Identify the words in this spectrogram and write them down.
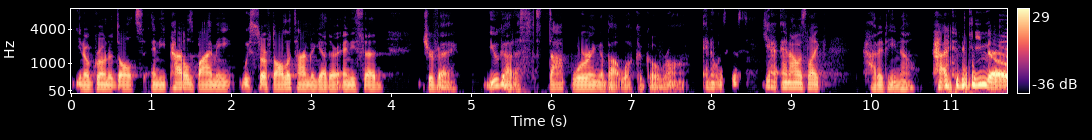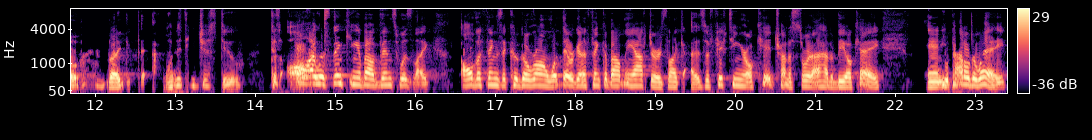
you know, grown adults, and he paddles by me. We surfed all the time together, and he said, Gervais, you got to stop worrying about what could go wrong. And it was this, yeah. And I was like, how did he know? How did he know? Like, what did he just do? Because all I was thinking about Vince was like all the things that could go wrong, what they were going to think about me after. It's like as a 15 year old kid trying to sort out how to be okay. And he paddled away.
